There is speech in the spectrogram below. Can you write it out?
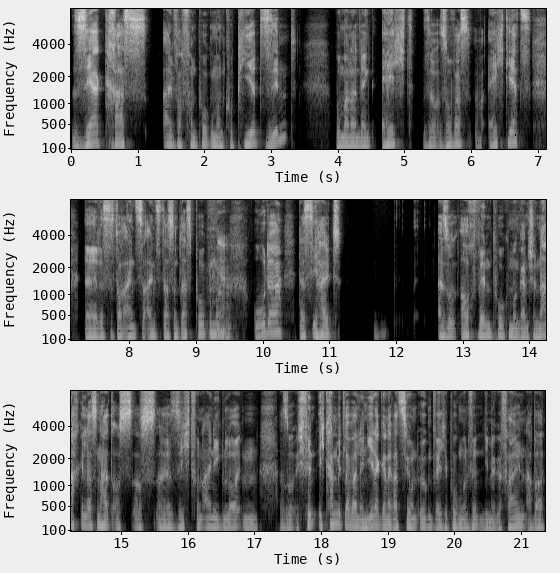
sehr krass einfach von Pokémon kopiert sind, wo man dann denkt, echt? So, sowas, echt jetzt? Äh, das ist doch eins zu eins das und das Pokémon. Ja. Oder dass sie halt, also auch wenn Pokémon ganz schön nachgelassen hat aus, aus äh, Sicht von einigen Leuten, also ich finde, ich kann mittlerweile in jeder Generation irgendwelche Pokémon finden, die mir gefallen, aber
